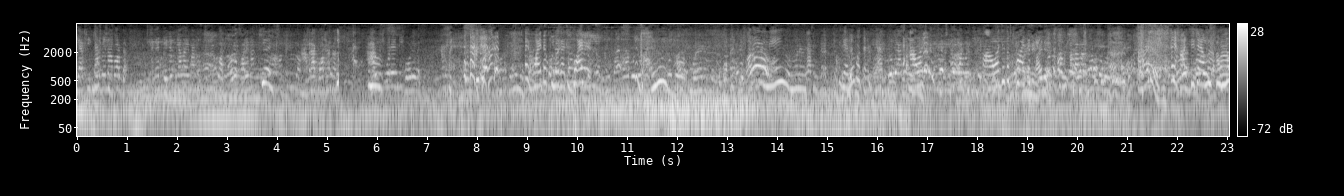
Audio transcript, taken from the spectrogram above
ইয়ার কি করবে না বরদা। এখানে পেটের জ্বালায় মানুষ চুরি করে। করে না? কি আমরা কষ্ট আর উপরে নি করে এই ভয়টা খুলে গেছে ভয় নেই মনে হচ্ছে। গেল কোথায়? আওয়াজ আওয়াজে তো ভয়টা হাড্ডিটা এমন শুনলো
